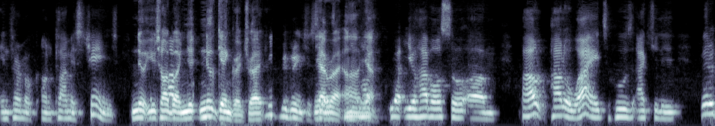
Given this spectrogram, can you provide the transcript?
in terms of on climate change. Newt, you talk about Newt, Newt Gingrich, right? Gringish, Yeah, yes. right. Uh-huh, You have- have- You have also um, Paul, Paulo White, who's actually very,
